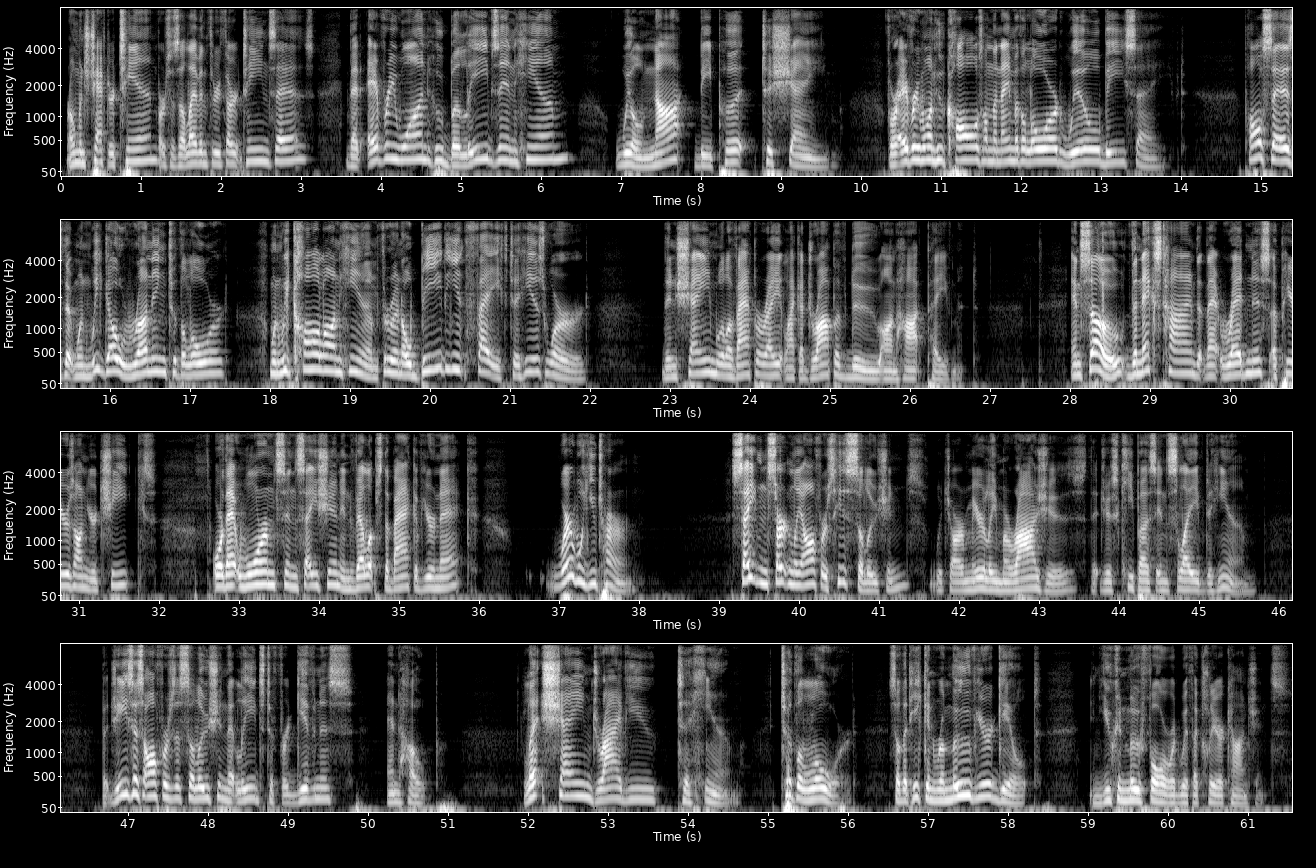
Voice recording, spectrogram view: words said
Romans chapter 10, verses 11 through 13 says that everyone who believes in Him will not be put to shame. For everyone who calls on the name of the Lord will be saved. Paul says that when we go running to the Lord, when we call on Him through an obedient faith to His Word, then shame will evaporate like a drop of dew on hot pavement. And so, the next time that that redness appears on your cheeks, or that warm sensation envelops the back of your neck, where will you turn? Satan certainly offers his solutions, which are merely mirages that just keep us enslaved to him. But Jesus offers a solution that leads to forgiveness and hope. Let shame drive you to Him, to the Lord, so that He can remove your guilt and you can move forward with a clear conscience.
